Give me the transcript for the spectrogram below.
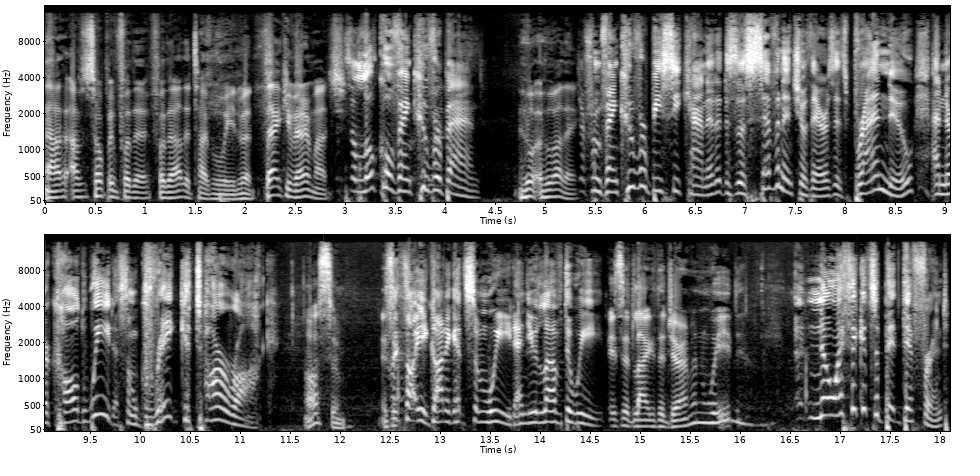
No, I was hoping for the for the other type of weed. But thank you very much. It's a local Vancouver band. Who, who are they? They're from Vancouver, BC, Canada. This is a seven inch of theirs. It's brand new, and they're called Weed. It's some great guitar rock. Awesome. Is I it thought you got to get some weed, and you love the weed. is it like the German weed? Uh, No, I think it's a bit different,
